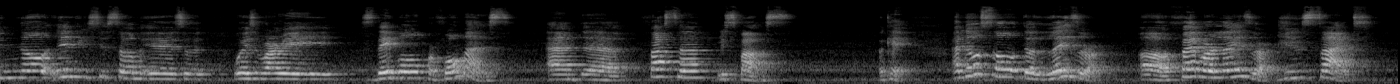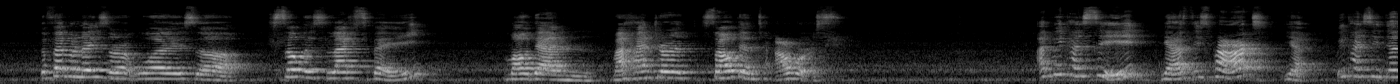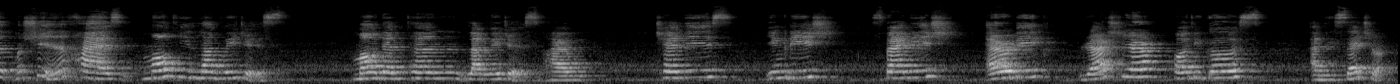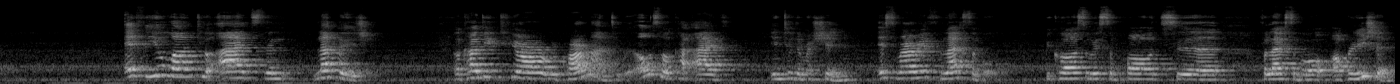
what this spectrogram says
we know Linux system is with very stable performance and uh, faster response. Okay, and also the laser, uh, fiber laser inside. The fiber laser was uh, service lifespan more than 100,000 hours. And we can see, yes, this part, yeah, we can see the machine has multi-languages, more than 10 languages. Have Chinese, English, Spanish, Arabic, Russian, Portuguese, and etc. If you want to add the language according to your requirement, we also can add into the machine. It's very flexible because we support uh, flexible operation.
